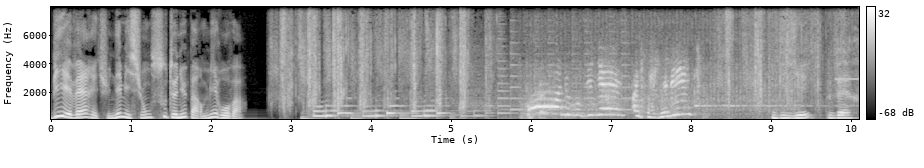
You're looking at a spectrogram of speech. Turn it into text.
Billet vert est une émission soutenue par Mirova. Oh, un nouveau billet Ah, Billet vert.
